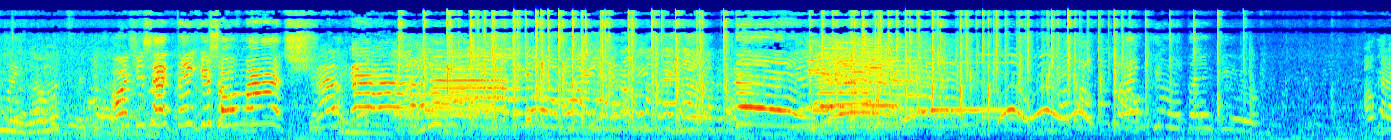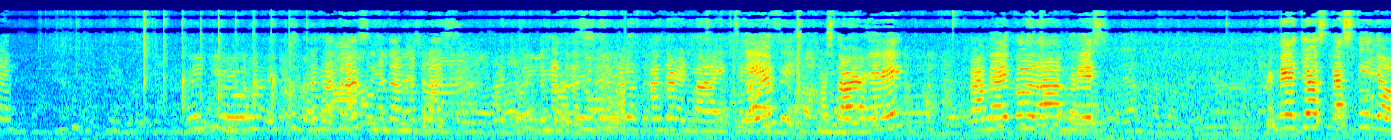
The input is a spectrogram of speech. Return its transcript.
my God. Oh, she said thank you so much! Thank you, thank you. Okay. Thank you. Matras, madam, matras. The matras. Under in my team, star 8. Uh, may I Miss Remedios Castillo.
